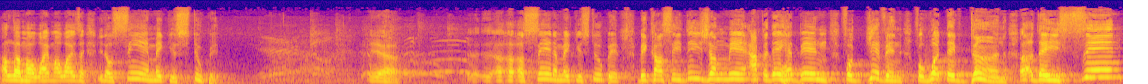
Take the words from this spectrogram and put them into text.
I love my wife. My wife said, you know, sin make you stupid. Yeah a, a, sin to make you stupid. Because, see, these young men, after they have been forgiven for what they've done, uh, they send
